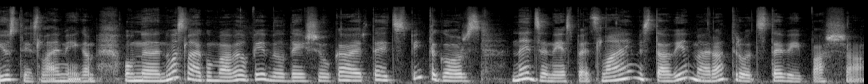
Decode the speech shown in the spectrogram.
justies laimīgam. Un e, noslēgumā vēl piebildīšu, kā ir teicis Pitagors nedzenies pēc laimes, tā vienmēr atrodas tevī pašā.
